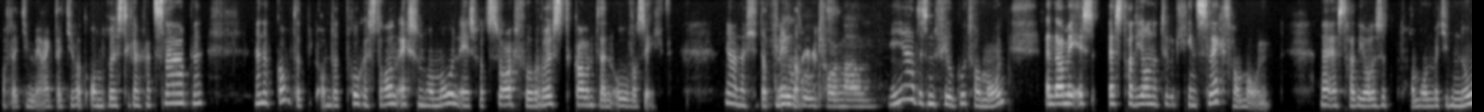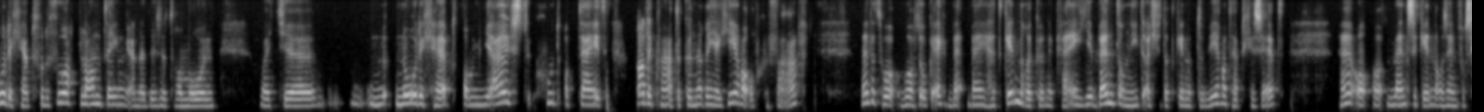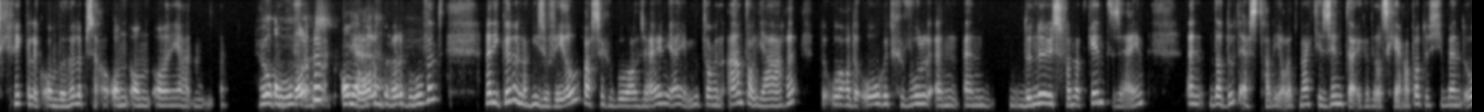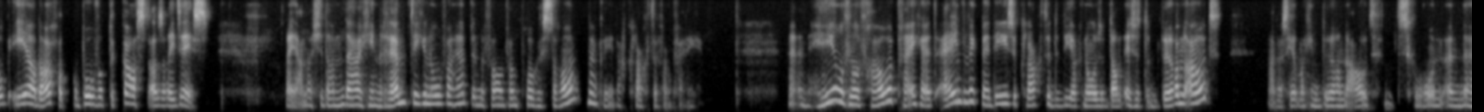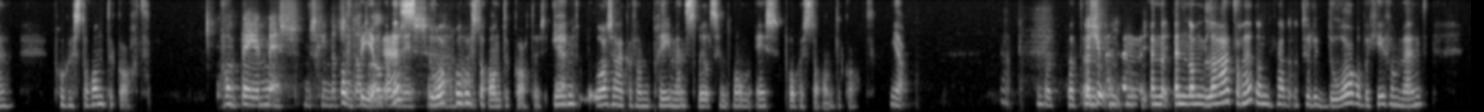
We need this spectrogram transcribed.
Of dat je merkt dat je wat onrustiger gaat slapen. En dan komt het omdat progesteron echt zo'n hormoon is wat zorgt voor rust, kalmte en overzicht. Ja, en als je dat feel good hormoon. Ja, het is een feel good hormoon. En daarmee is estradiol natuurlijk geen slecht hormoon. Estradiol is het hormoon wat je nodig hebt voor de voortplanting. En het is het hormoon wat je nodig hebt om juist goed op tijd adequaat te kunnen reageren op gevaar. dat hoort ook echt bij, het kinderen kunnen krijgen. Je bent er niet als je dat kind op de wereld hebt gezet. Mensenkinderen zijn verschrikkelijk onbehulpzaam, on, on, ja, hulpbehoevend. Onbeholpen, ja. hulpbehoevend. Nou, die kunnen nog niet zoveel als ze geboren zijn. Ja, je moet toch een aantal jaren de oren, de ogen, het gevoel en, en de neus van dat kind zijn. En dat doet estradiol. Het maakt je zintuigen veel scherper. Dus je bent ook eerder op, bovenop de kast als er iets is. Nou ja, en als je dan daar geen rem tegenover hebt in de vorm van progesteron, dan kun je daar klachten van krijgen. En heel veel vrouwen krijgen uiteindelijk bij deze klachten de diagnose, dan is het een burn-out. Maar dat is helemaal geen burn-out. Het is gewoon een uh, progesterontekort. Of een PMS, misschien dat ze of dat PMS ook wel eens... door uh, progesterontekort. Dus ja. een van de oorzaken van premenstrueel syndroom is progesterontekort. Ja. ja. Dat, dat, dus je, en, en, en, en, dan later, hè, dan gaat het natuurlijk door. Op een gegeven moment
